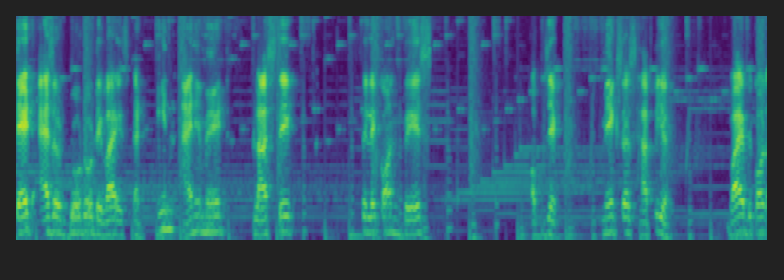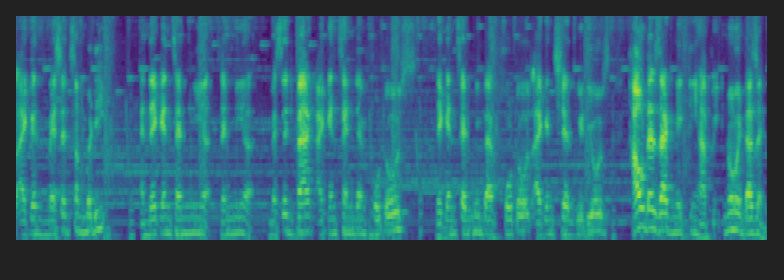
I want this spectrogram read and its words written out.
dead as a dodo device, that inanimate plastic silicon based object makes us happier. Why? Because I can message somebody and they can send me a, send me a message back. I can send them photos. They can send me back photos. I can share videos. How does that make me happy? No it doesn't.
